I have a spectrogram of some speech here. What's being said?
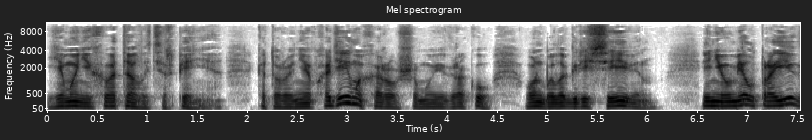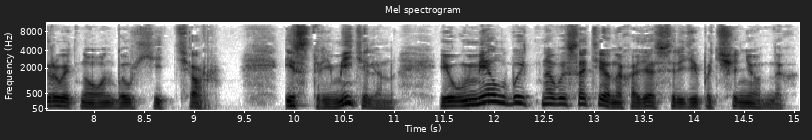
Ему не хватало терпения, которое необходимо хорошему игроку. Он был агрессивен и не умел проигрывать, но он был хитер и стремителен, и умел быть на высоте, находясь среди подчиненных.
